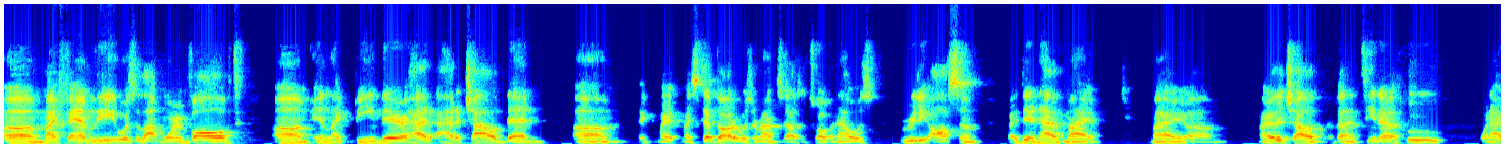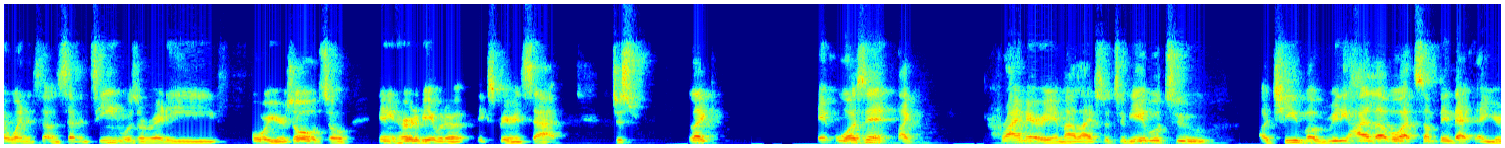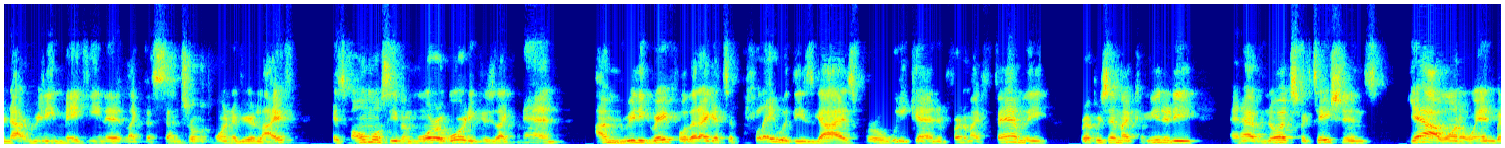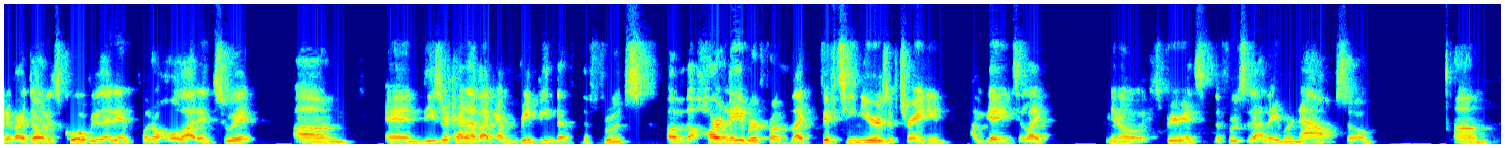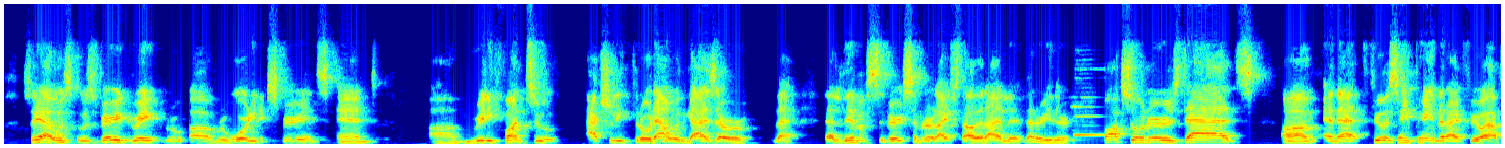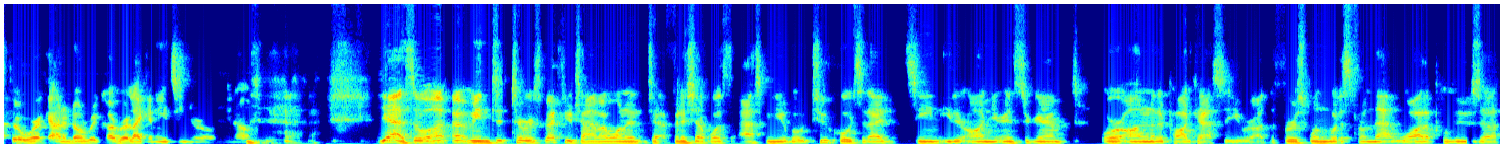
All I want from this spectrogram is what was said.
um, my family was a lot more involved um, in like being there. I had I had a child then. Um, like my my stepdaughter was around 2012, and that was really awesome. I didn't have my my um, my other child Valentina, who when I went in 2017 was already four years old. So getting her to be able to experience that, just like it wasn't like primary in my life. So to be able to achieve a really high level at something that, that you're not really making it like the central point of your life is almost even more rewarding because you're like, man, I'm really grateful that I get to play with these guys for a weekend in front of my family, represent my community, and have no expectations. Yeah, I want to win, but if I don't, it's cool because I didn't put a whole lot into it. Um, and these are kind of like I'm reaping the, the fruits of the hard labor from like 15 years of training I'm getting to like, you know, experience the fruits of that labor now. So, um, so yeah, it was it was very great, uh, rewarding experience, and um, really fun to actually throw down with guys that are that that live a very similar lifestyle that I live, that are either box owners, dads, um, and that feel the same pain that I feel after a workout and don't recover like an 18 year old, you know? Yeah, so I, I mean, to, to, respect your time, I wanted to finish up with asking you about two quotes that I've seen either on your Instagram or on another podcast that you were at. The first one was from that Wodapalooza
